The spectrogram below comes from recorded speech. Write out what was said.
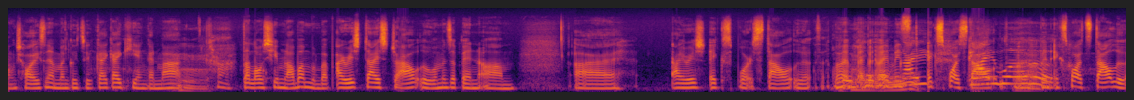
2 choice เนี่ยมันก็จะใกล้ๆเคียงกันมากค่ะแต่เราชิมแล้วมันเหมือนแบบ Irish Dry Stout หรือว่ามันจะเป็นอ่าอ่า Irish Export Stout หรือไม่ไม่ไม่ไม่ใกล้ Export ใกล้ Stout เวอร์เออเป็น Export Stout หรือ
